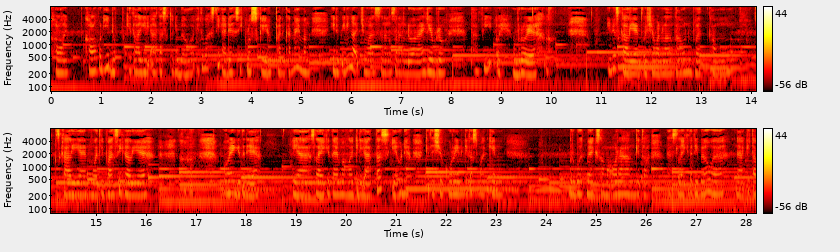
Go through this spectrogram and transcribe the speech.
Kalau kalaupun hidup kita lagi di atas atau di bawah itu pasti ada siklus kehidupan. Karena emang hidup ini nggak cuma senang-senang doang aja bro. Tapi weh bro ya. Ini sekalian ucapan ulang tahun buat kamu. Sekalian motivasi kali ya. Pokoknya gitu deh ya. Ya selain kita emang lagi di atas ya udah kita syukurin kita semakin berbuat baik sama orang gitu Nah setelah kita di bawah, nah kita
